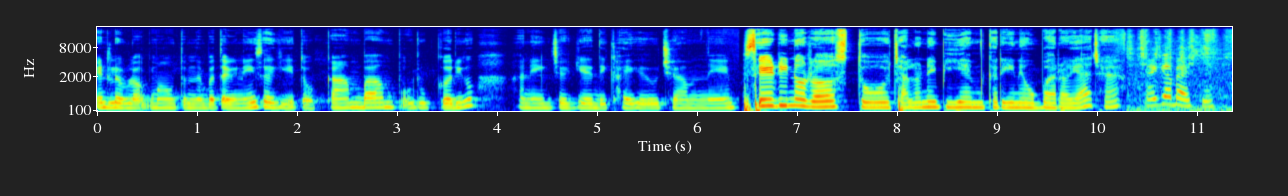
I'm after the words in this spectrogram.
એટલે વ્લોગમાં હું તમને બતાવી નહીં શકી. તો કામ બામ પૂરું કર્યું અને એક જગ્યાએ દેખાઈ ગયું છે અમને. શેરડીનો રસ તો ચાલો ને પીએ એમ કરીને ઊભા રહ્યા છે. ક્યાં બેસું?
